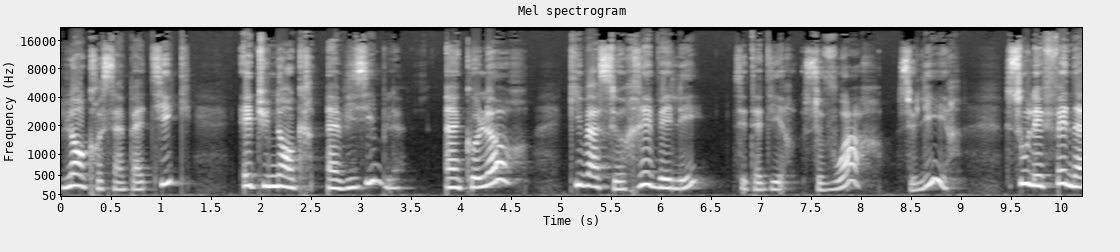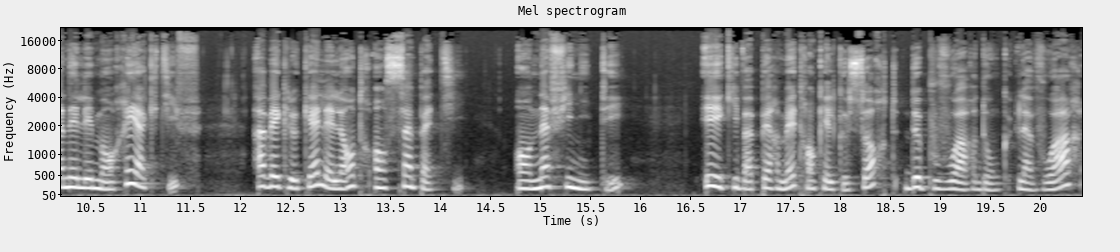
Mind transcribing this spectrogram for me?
l'encre sympathique est une encre invisible, incolore, qui va se révéler, c'est-à-dire se voir, se lire, sous l'effet d'un élément réactif avec lequel elle entre en sympathie, en affinité, et qui va permettre en quelque sorte de pouvoir donc la voir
